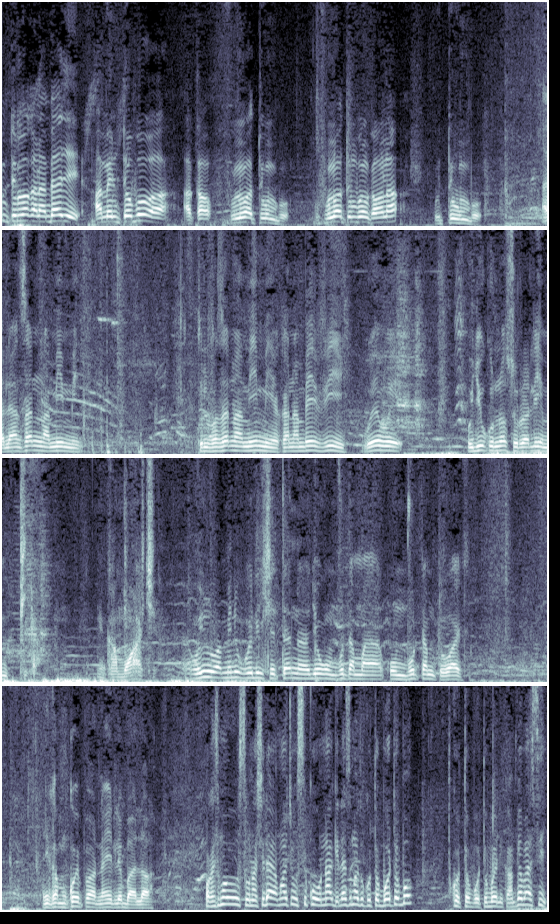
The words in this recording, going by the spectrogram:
mtume akanambiaje, amenitoboa akafunua tumbo. Kufunua tumbo nikaona utumbo. alianzana na mimi, tulivyoanzana na mimi akanambia hivi, wewe hujui kununua suruali mpya. Nikamwacha huyu, amini kweli, shetani anajua kumvuta, ma, kumvuta mtu wake. Nikamkwepa na ile balaa. Wakasema wewe una shida ya macho usiku unage, lazima tukutobotobo, tukutobotobo. Nikamwambia basi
